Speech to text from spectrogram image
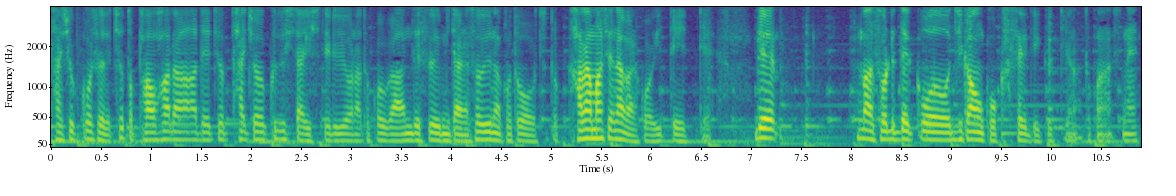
退職交渉でちょっとパワハラでちょっと体調を崩したりしてるようなところがあるんですみたいなそういうようなことをちょっと絡ませながらこう言っていって。でまあ、それでこう時間をこう稼いでいくっていうようなところなんですね。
